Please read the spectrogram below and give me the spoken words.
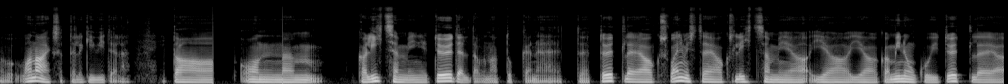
vanaaegsetele kividele. ta on ähm, ka lihtsamini töödeldav natukene, et töötleja jaoks, valmistaja jaoks lihtsam ja, ja, ja ka minu kui töötleja,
